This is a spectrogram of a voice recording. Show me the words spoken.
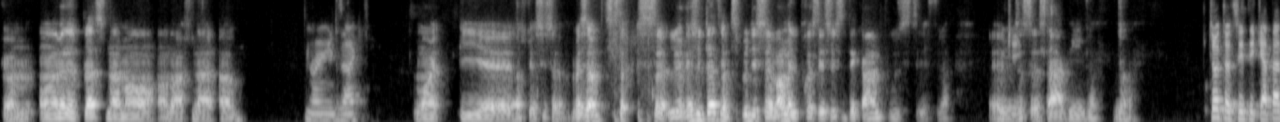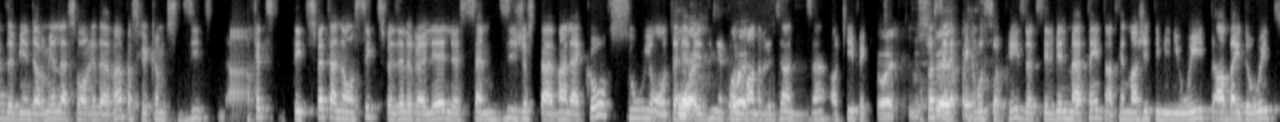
comme. On avait notre place finalement en, en la finale 1. Oui, exact. Oui, puis euh, en tout cas, c'est ça. Mais ça, ça. Le résultat est un petit peu décevant, mais le processus était quand même positif. Là. Euh, ça, ça, arrive. Non. Toi, as-tu été capable de bien dormir la soirée d'avant? Parce que, comme tu dis, en fait, t'es-tu fait annoncer que tu faisais le relais le samedi juste avant la course ou on te l'avait dit le vendredi en disant OK, fait que ça, c'est la grosse surprise. Tu t'es levé le matin, tu es en train de manger tes mini-wheats. Ah, by the way, tu,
